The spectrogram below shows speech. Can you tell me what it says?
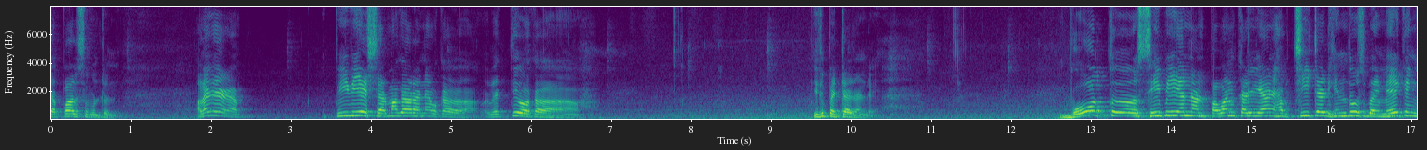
చెప్పాల్సి ఉంటుంది. అలాగే పివిఎస్ శర్మ గారు అనే ఒక వ్యక్తి ఒక ఇది పెట్టాడండి. Both CBN and Pawan Kalyan have cheated Hindus by making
